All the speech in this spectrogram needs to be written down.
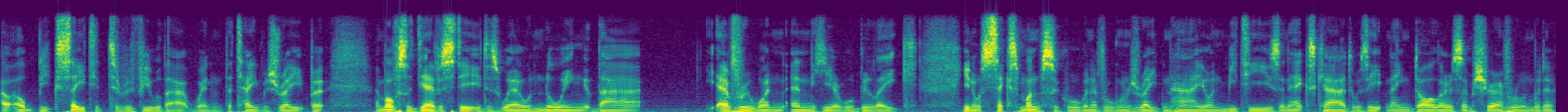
I, i'll be excited to reveal that when the time is right but i'm obviously devastated as well knowing that everyone in here will be like, you know, six months ago when everyone was riding high on Metis and XCAD was eight nine dollars. I'm sure everyone would have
